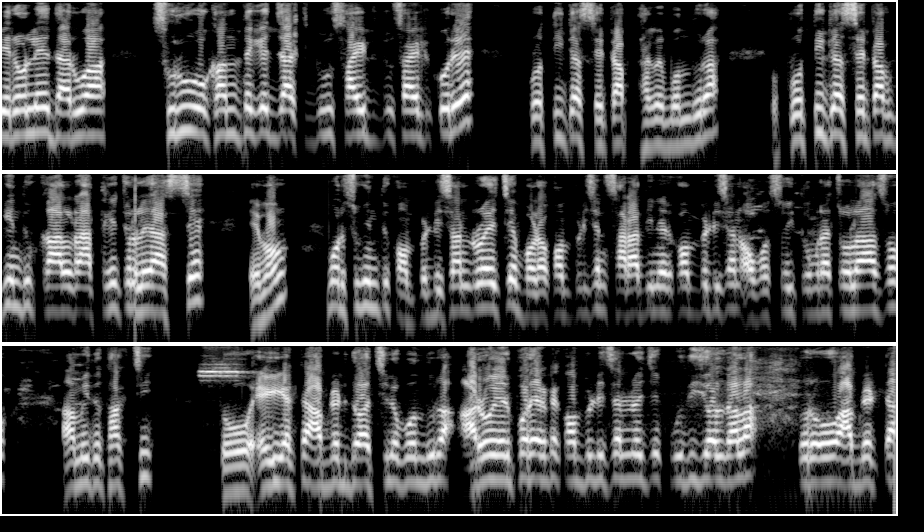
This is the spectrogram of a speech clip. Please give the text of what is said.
পেরোলে দারুয়া শুরু, ওখান থেকে জাস্ট দু সাইড দু সাইড করে প্রতিটা সেট থাকবে বন্ধুরা। প্রতিটা সেট কিন্তু কাল রাত থেকে চলে আসছে এবং পরশু কিন্তু কম্পিটিশন রয়েছে। বড় কম্পিটিশন সারাদিনের কম্পিটিশন অবশ্যই তোমরা চলে আসো। আমি তো থাকছি। তো এই একটা আপডেট দেওয়া ছিল বন্ধুরা। আরও এরপরে একটা কম্পিটিশন রয়েছে, কুদি জল ঢালা তোর ও আপডেটটা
